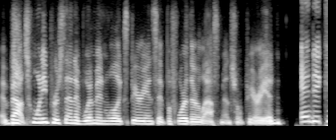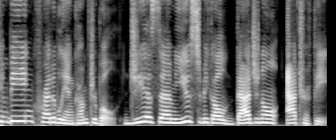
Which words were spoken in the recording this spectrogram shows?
About 20% of women will experience it before their last menstrual period. And it can be incredibly uncomfortable. GSM used to be called vaginal atrophy.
